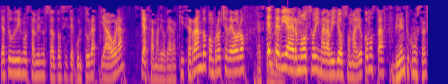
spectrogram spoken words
Ya tuvimos también nuestras dosis de cultura y ahora ya está Mario Guerra aquí cerrando con broche de oro este día hermoso y maravilloso. Mario, ¿cómo estás? Bien, ¿tú cómo estás?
